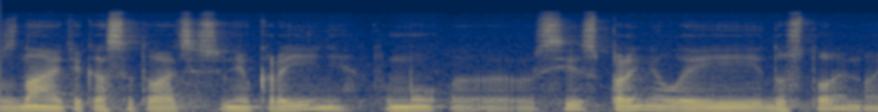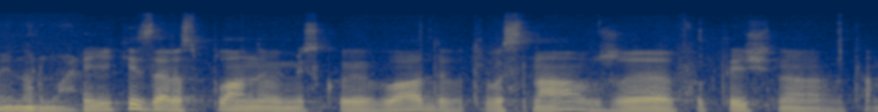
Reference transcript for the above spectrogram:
знають, яка ситуація сьогодні в країні, тому е, всі сприйняли її достойно і нормально. Які зараз плани у міської влади? От весна вже фактично там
